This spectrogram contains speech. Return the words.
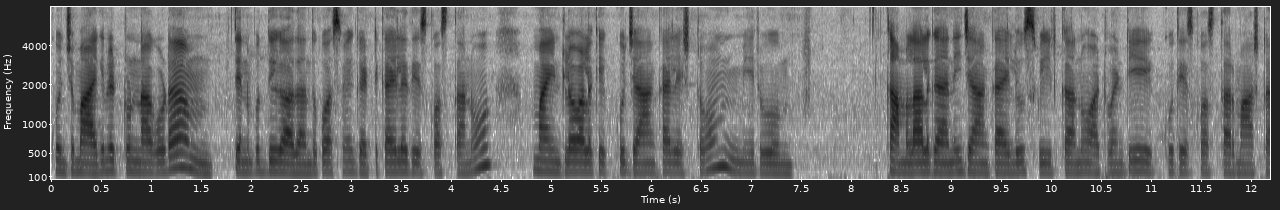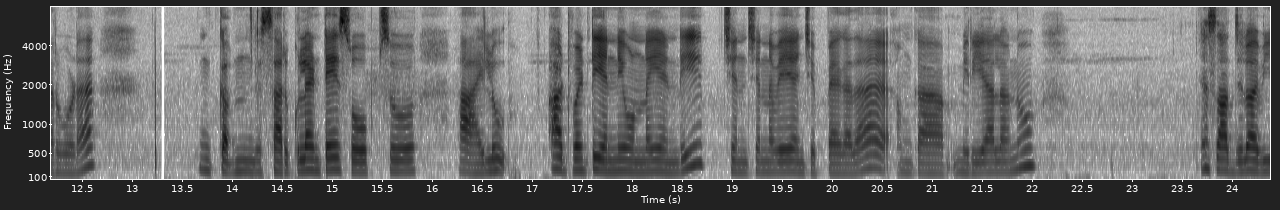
కొంచెం ఆగినట్టున్నా కూడా తినబుద్ధి కాదు. అందుకోసమే గట్టికాయలే తీసుకొస్తాను. మా ఇంట్లో వాళ్ళకి ఎక్కువ జాంకాయలు ఇష్టం. మీరు కమలాలు కానీ జాంకాయలు స్వీట్ కాను అటువంటివి ఎక్కువ తీసుకొస్తారు మాస్టర్ కూడా. ఇంకా సరుకులు అంటే సోప్స్ ఆయిలు అటువంటివన్నీ ఉన్నాయండి. చిన్న చిన్నవే అని చెప్పా కదా. ఇంకా మిరియాలను సజ్జలు అవి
